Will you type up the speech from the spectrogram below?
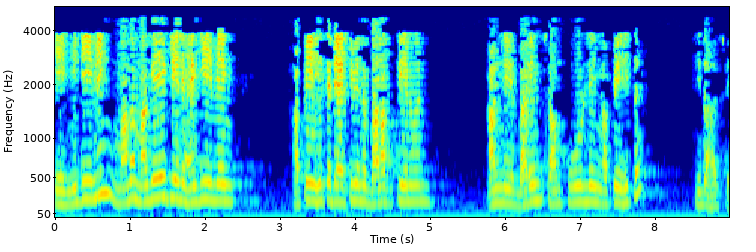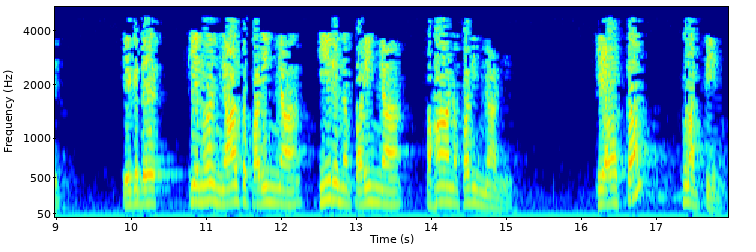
ඒ මිදීමෙන් මම මගේ කියන හැඟීමෙන් අපේ හිතට ඇති වෙන බරක් තියෙනවනේ. අන්නේ බරෙන් සම්පූර්ණයෙන් අපේ හිත නිදහස් වෙනවා. ඒකට කියනවා ඥාත පරිඥා, තීරණ පරිඥා, පහාන පරිඥා කියලා. ඒ අවස්ථා තුනක් තියෙනවා.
